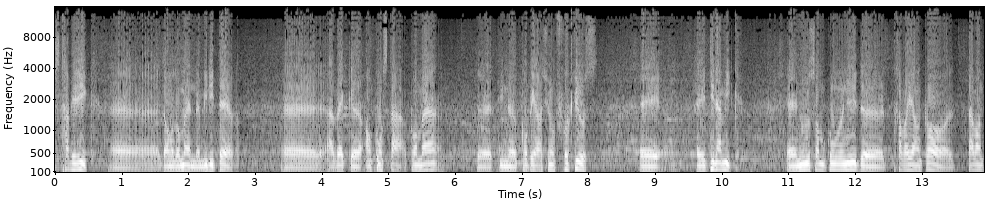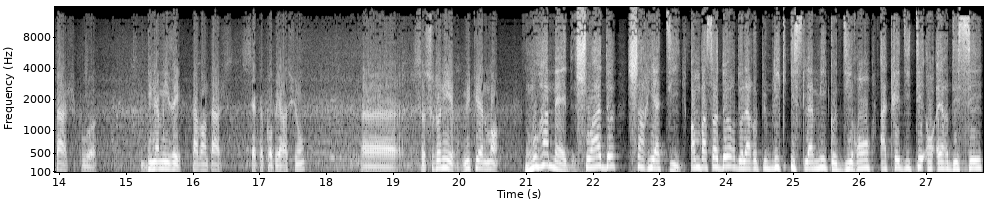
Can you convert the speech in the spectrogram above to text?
stratégique dans le domaine militaire avec un constat commun d'une coopération fructueuse et, dynamique. nous nous sommes convenus de travailler encore davantage pour dynamiser davantage cette coopération, se soutenir mutuellement Mohamed Chouad Shariati, ambassadeur de la République islamique d'Iran accrédité en RDC,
